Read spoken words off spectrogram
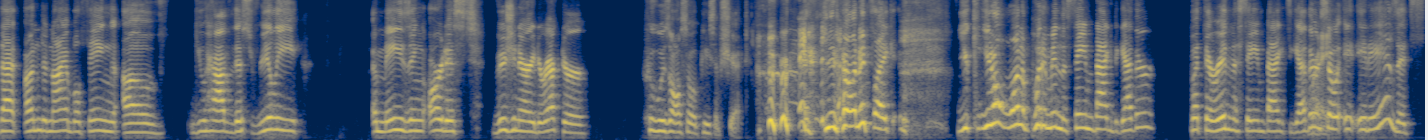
that undeniable thing of you have this really amazing artist visionary director who is also a piece of shit you know and it's like you you don't want to put them in the same bag together but they're in the same bag together right. so it, it is it's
